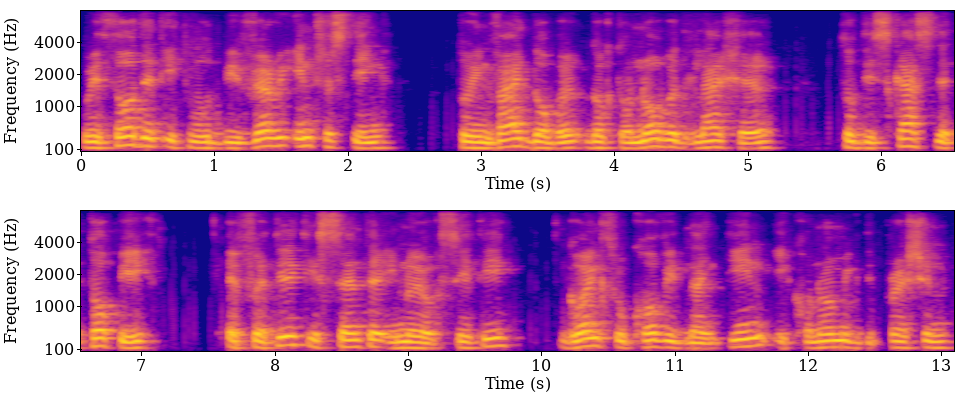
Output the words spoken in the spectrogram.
we thought that it would be very interesting to invite Dr. Norbert Gleicher to discuss the topic, a fertility center in New York City going through COVID-19, economic depression,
